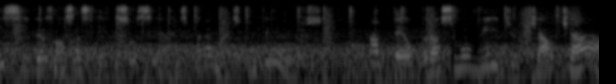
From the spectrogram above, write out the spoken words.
e siga as nossas redes sociais para mais conteúdos. Até o próximo vídeo. Tchau, tchau!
